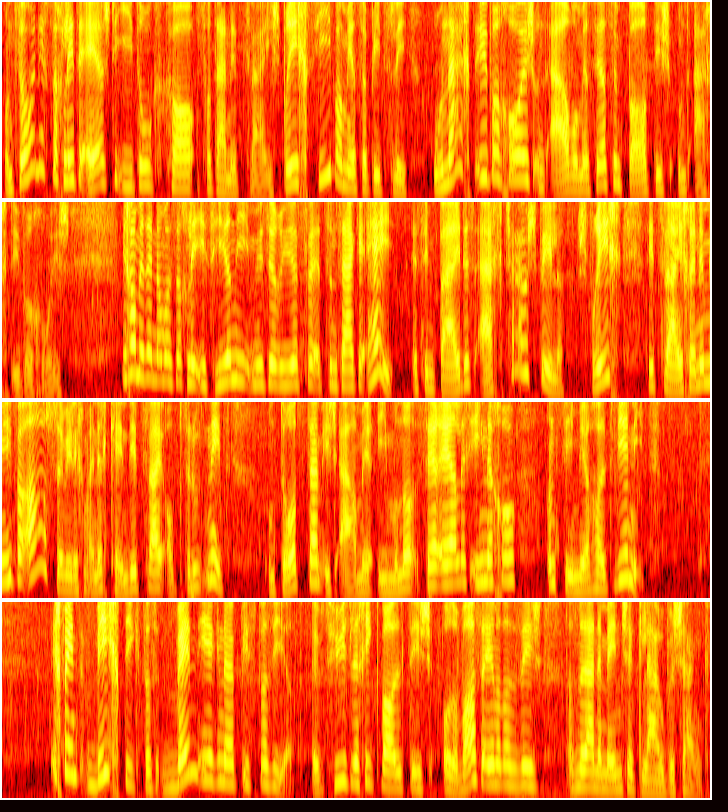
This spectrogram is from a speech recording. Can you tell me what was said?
Und so hatte ich so ein bisschen den ersten Eindruck von diesen zwei. Sprich, sie, die mir so ein bisschen unecht übergekommen ist und er, der mir sehr sympathisch und echt übergekommen ist. Ich habe mir dann nochmal so ein bisschen ins Hirn rufen, um zu sagen, hey, es sind beides echt Schauspieler. Sprich, die zwei können mich verarschen, weil ich meine, ich kenne die zwei absolut nicht. Und trotzdem ist er mir immer noch sehr ehrlich reingekommen und sie mir halt wie nicht. Ich finde wichtig, dass wenn irgendetwas passiert, ob es häusliche Gewalt ist oder was auch immer das ist, dass man diesen Menschen Glauben schenkt.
